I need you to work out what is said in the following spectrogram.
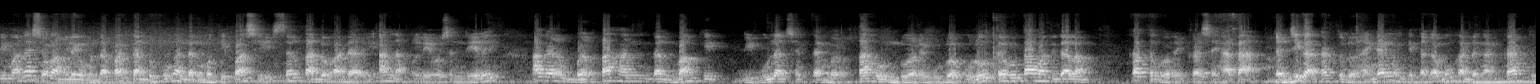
di mana seorang Leo mendapatkan dukungan dan motivasi serta doa dari anak Leo sendiri agar bertahan dan bangkit di bulan September tahun 2020 terutama di dalam kategori kesehatan. Dan jika kartu The Hangman kita gabungkan dengan kartu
